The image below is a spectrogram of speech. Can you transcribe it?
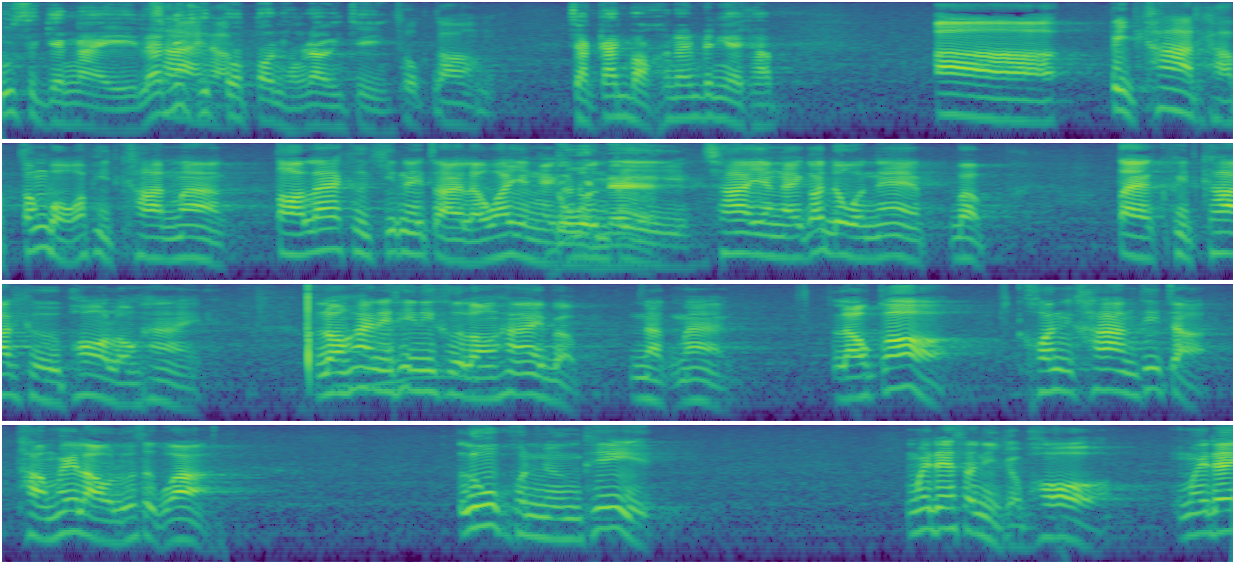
รู้สึกยังไง และนี่ใช่คือครับ ตัวตนของเราจริงถูกต้องๆ จากการบอกครั้งนั้นเป็นไงครับ เอ่อผิดคาดครับ ต้องบอกว่าผิดคาดมาก ตอนแรกคือคิดในใจแล้วว่ายังไงก็โดโดนนแน่ ตีใช่ยังไงก็โดนแน่แบบแต่ผิดคาดคือพ่อร้องไห้ร้องไห้ในที่นี้คือร้องไห้แบบหนักมาก แล้วก็ค่อนข้างที่จะทำให้เรารู้สึกว่า ลูกคนหนึ่งที่ไม่ได้สนิทกับพ่อ ไม่ได้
